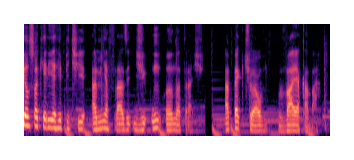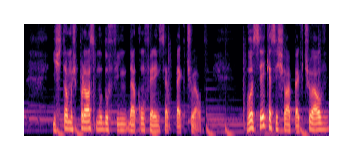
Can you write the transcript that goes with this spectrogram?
eu só queria repetir a minha frase de um ano atrás: a Pac-12 vai acabar estamos próximo do fim da conferência Pac-12. Você que assistiu a Pac-12,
